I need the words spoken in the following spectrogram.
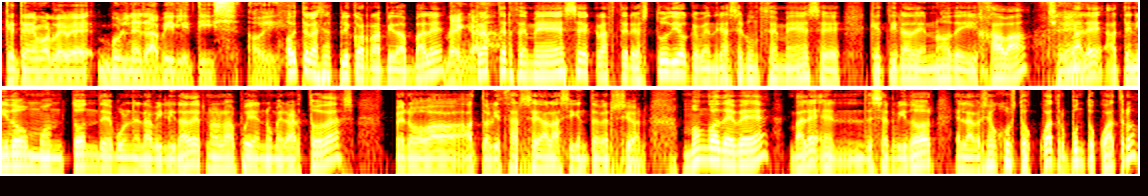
qué tenemos de vulnerabilities hoy. Hoy te las explico rápidas, ¿vale? Venga. Crafter CMS, Crafter Studio, que vendría a ser un CMS que tira de Node y Java, Sí. ¿vale? Ha tenido un montón de vulnerabilidades, no las voy a enumerar todas, pero a actualizarse a la siguiente versión. MongoDB, ¿vale? En, de servidor, en la versión justo 4.4,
